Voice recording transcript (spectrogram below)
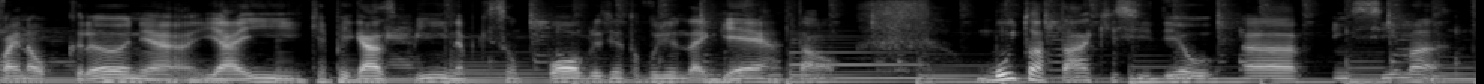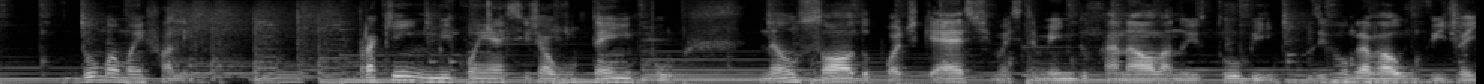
vai na Ucrânia e aí quer pegar as minas porque são pobres, já estão fugindo da guerra tal. Muito ataque se deu uh, em cima do Mamãe Falei. Para quem me conhece já há algum tempo, não só do podcast, mas também do canal lá no YouTube, inclusive vou gravar algum vídeo aí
